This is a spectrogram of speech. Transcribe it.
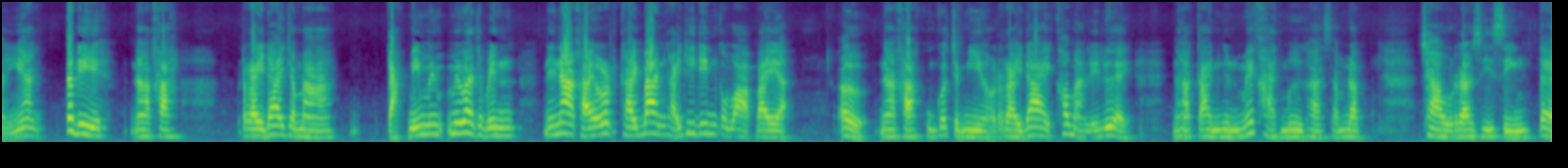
อย่างเงี้ยก็ดีนะคะ รายได้จะมาจากนี้ไม่ไม่ว่าจะเป็น ในหน้าขายรถขายบ้านขายที่ดินก็ว่าไปอะเออนะคะ คุณก็จะมีรายได้เข้ามาเรื่อยๆนะคะการเงินไม่ขาดมือค่ะสำหรับชาวราศีสิงห์แต่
